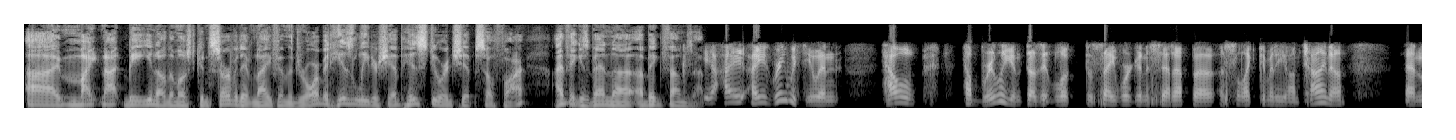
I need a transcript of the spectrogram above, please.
uh, might not be, you know, the most conservative knife in the drawer, but his leadership, his stewardship so far, I think has been a, a big thumbs up. Yeah, I, I agree with you. And how how brilliant does it look to say we're going to set up a, a select committee on China and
